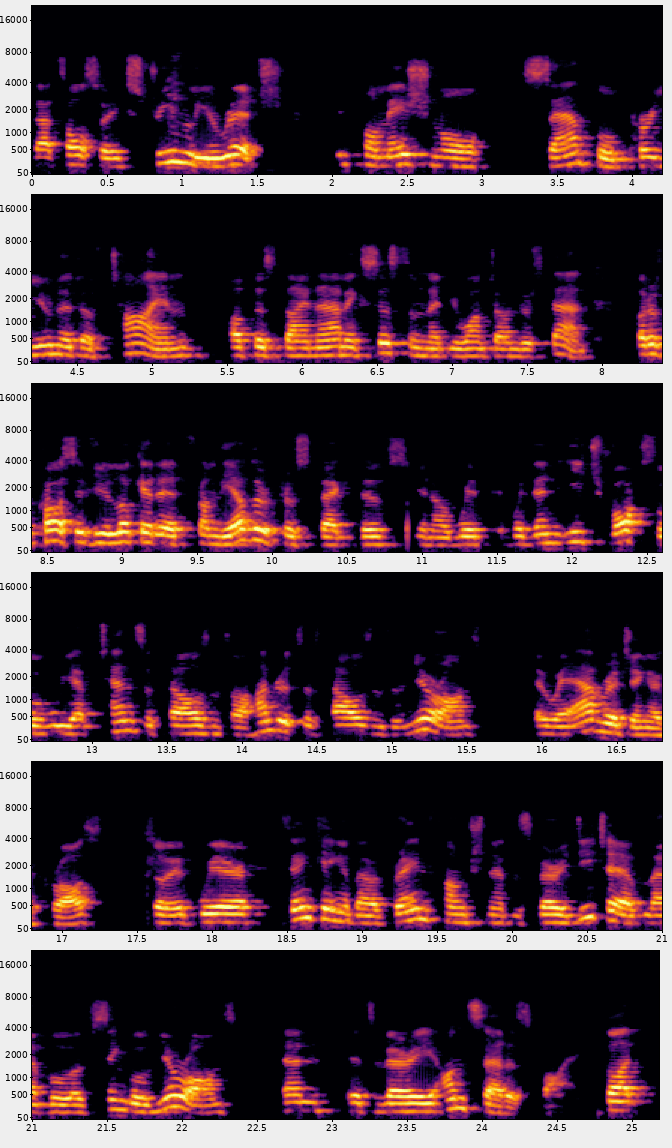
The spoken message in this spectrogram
That's also extremely rich informational sample per unit of time of this dynamic system that you want to understand. But of course, if you look at it from the other perspectives, you know, with, within each voxel, we have tens of thousands or hundreds of thousands of neurons that we're averaging across. So if we're thinking about brain function at this very detailed level of single neurons, then it's very unsatisfying. But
